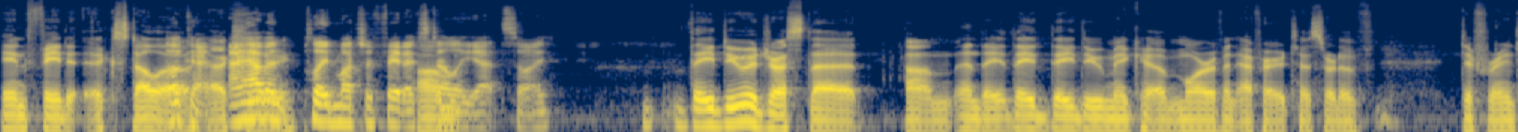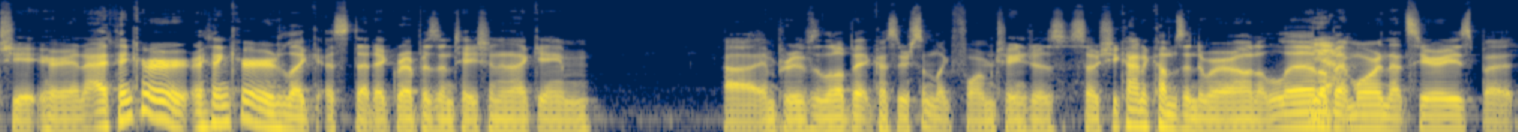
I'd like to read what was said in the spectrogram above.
in Fate Extella. Okay, actually. I haven't played much of Fate Um, yet, so I They do address that, um, and they, they, they do make a, more of an effort to sort of differentiate her. And I think her I think her like aesthetic representation in that game uh, improves a little bit because there's some like form changes. So she kind of comes into her own a little Yeah. bit more in that series, but.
